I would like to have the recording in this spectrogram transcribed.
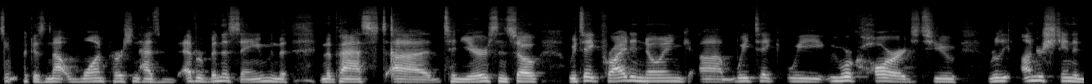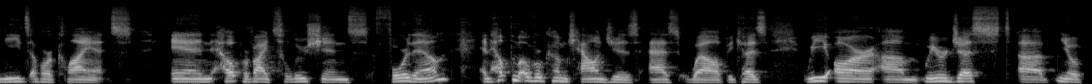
same because not one person has ever been the same in the in the past uh, 10 years. And so we take pride in knowing um, we take we we work hard to really understand the needs of our clients and help provide solutions for them and help them overcome challenges as well because we are um, we are just uh, you know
